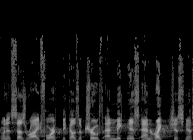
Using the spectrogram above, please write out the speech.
when it says, Ride forth because of truth and meekness and righteousness.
